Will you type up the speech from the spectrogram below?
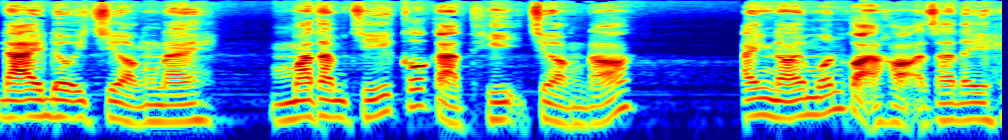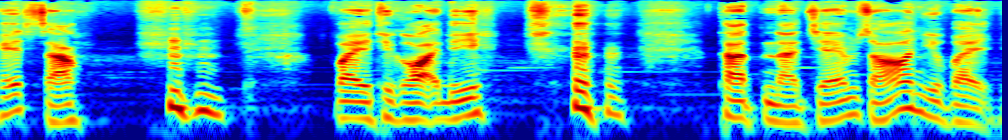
đại đội trưởng này, mà thậm chí có cả thị trưởng đó. Anh nói muốn gọi họ ra đây hết sao? vậy thì gọi đi. Thật là chém gió như vậy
